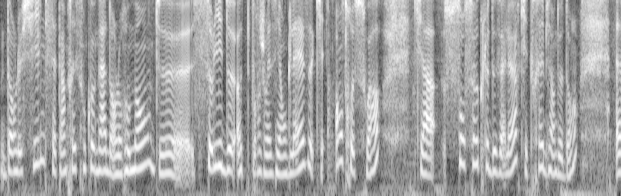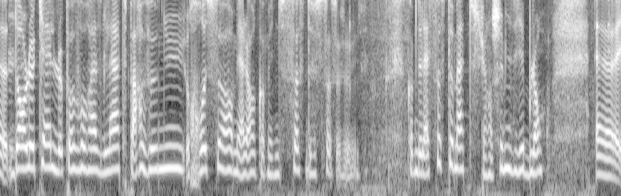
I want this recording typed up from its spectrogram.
dans le film cette impression qu'on a dans le roman de solide haute bourgeoisie anglaise qui est entre soi, qui a son socle de valeur, qui est très bien dedans, euh, mm. dans lequel le pauvre Horace Blatt parvenu ressort, mais alors comme une sauce de sauce. Euh, comme de la sauce tomate sur un chemisier blanc. Euh,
